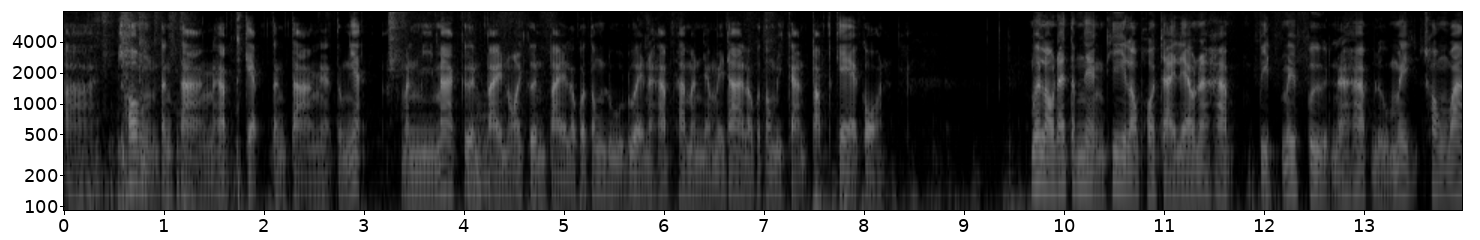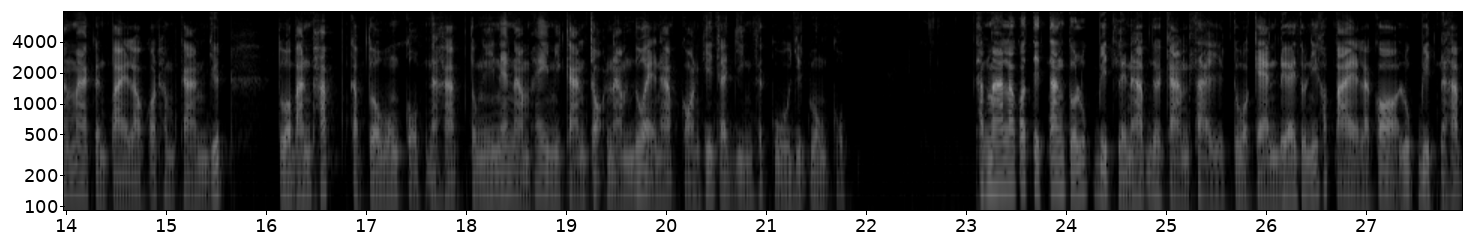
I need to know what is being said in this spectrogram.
อช่องต่างๆนะครับ แก็บต่างๆเนี่ยตรงเนี้ย มันมีมากเกินไปน้อยเกินไปเราก็ต้องดูด้วยนะครับ ถ้ามันยังไม่ได้เราก็ต้องมีการปรับแก้ก่อน เมื่อเราได้ตำแหน่งที่เราพอใจแล้วนะครับ ปิดไม่ฝืดนะครับ หรือไม่ช่องว่างมากเกินไป เราก็ทำการยึดตัวบานพับกับตัววงกบนะครับ ตรงนี้แนะนำให้มีการเจาะนำด้วยนะครับ ก่อนที่จะยิงสกูยึดวงกบถัดมาเราก็ติดตั้งตัวลูกบิดเลยนะครับ โดยการใส่ตัวแกนเดือยตัวนี้เข้าไป แล้วก็ลูกบิดนะครับ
